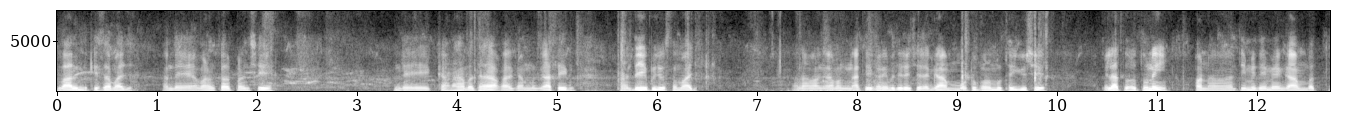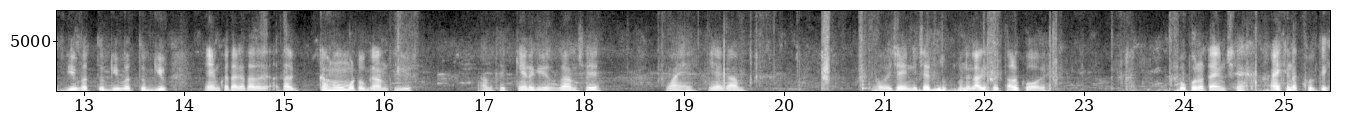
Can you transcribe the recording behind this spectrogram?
વાલ્મીકી સમાજ અને વણકર પણ છે. એટલે ઘણા બધા આવા ગામ જ્ઞાતિ દેવ સમાજ અને આવા ગામમાં જ્ઞાતિ ઘણી બધી રહે છે. ગામ મોટું ઘણું થઈ ગયું છે. પહેલાં તો હતું નહીં, પણ ધીમે ધીમે ગામ વધતું ગયું વધતું ગયું વધતું ગયું. એમ કરતાં કરતાં અત્યારે ઘણું મોટું ગામ થઈ ગયું છે. આમ થઈ ક્યાં લગી ગામ છે, વાહે, અહીંયા ગામ. હવે જઈ નીચે, મને લાગે છે તડકો હવે. બપોરનો ટાઈમ છે. આંખ નથી ખુલતી.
